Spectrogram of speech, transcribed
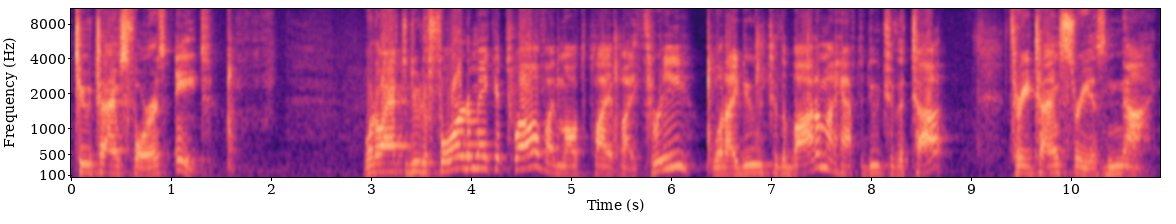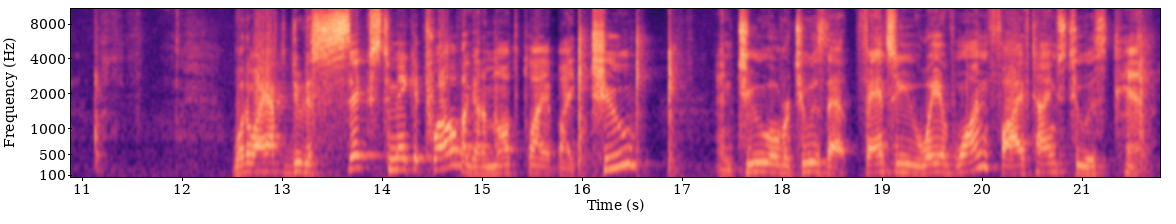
2 times 4 is 8. What do I have to do to 4 to make it 12? I multiply it by 3. What I do to the bottom, I have to do to the top. 3 times 3 is 9. What do I have to do to 6 to make it 12? I've got to multiply it by 2. And 2 over 2 is that fancy way of 1. 5 times 2 is 10.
